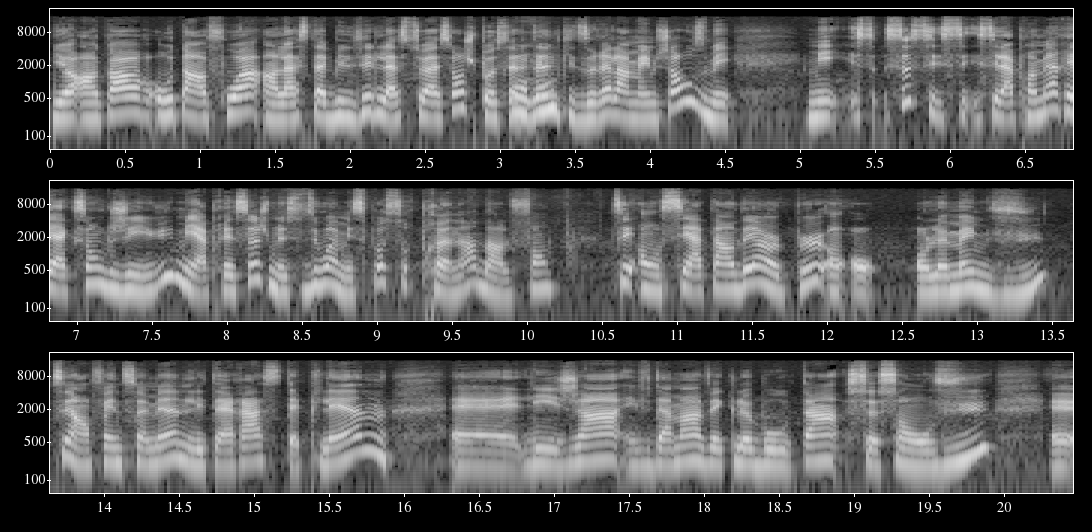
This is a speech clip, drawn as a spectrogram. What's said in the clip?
y a encore autant foi en la stabilité de la situation. Je suis pas certaine qu'il dirait la même chose, mais mais ça, c'est la première réaction que j'ai eue. Mais après ça, je me suis dit, ouais, mais c'est pas surprenant dans le fond. Tu sais, on s'y attendait un peu. on, on l'a même vu sais, en fin de semaine, les terrasses étaient pleines. Euh, les gens, évidemment, avec le beau temps, se sont vus. Euh,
